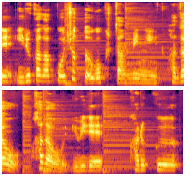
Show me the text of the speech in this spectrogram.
で、イルカがこうちょっと動くたんびに肌を、肌を指で軽く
